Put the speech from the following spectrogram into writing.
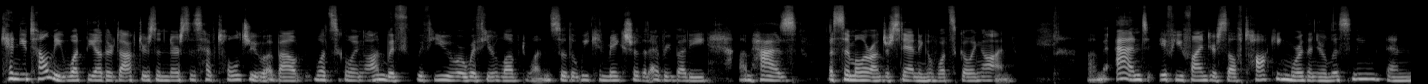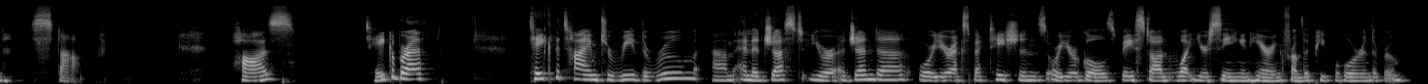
can you tell me what the other doctors and nurses have told you about what's going on with with you or with your loved one so that we can make sure that everybody um, has a similar understanding of what's going on? Um, and if you find yourself talking more than you're listening then stop. Pause. Take a breath take the time to read the room um, and adjust your agenda or your expectations or your goals based on what you're seeing and hearing from the people who are in the room.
